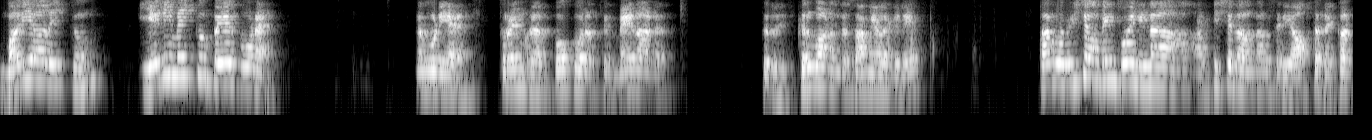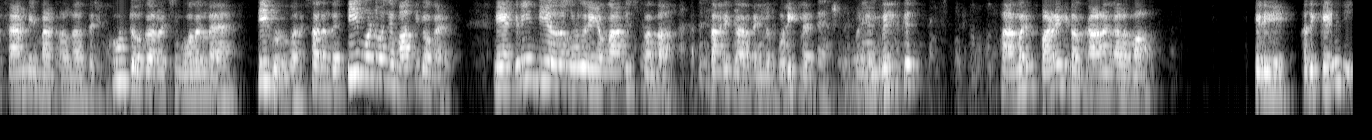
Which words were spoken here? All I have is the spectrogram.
மரியாதைக்கும் எளிமைக்கும் பெயர் போன நம்முடைய துறைமுக போக்குவரத்து மேலாளர் திரு கிருபானந்த சாமி அவர்களே வேற ஒரு விஷயம் அப்படின்னு போய் நின்னா அபிஷியலா இருந்தாலும் சரி ஆஃப்டர் ரெக்கார்ட் ஃபேமிலி மேட்டர் இருந்தாலும் சரி கூப்பிட்டு உட்கார வச்சு முதல்ல டீ கொடுப்பாரு. சார் அந்த டீ மட்டும் கொஞ்சம் மாத்திக்கோங்க. நீங்க கிரீன் டீ ஏதோ கொடுக்குறீங்க உங்க ஆபீஸ்க்கு வந்தா. சாரி சார் எங்களுக்கு பிடிக்கல. கொஞ்சம் மில்க் அது மாதிரி பழகிட்டோம் காலங்காலமா. சரி அது கேள்வி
